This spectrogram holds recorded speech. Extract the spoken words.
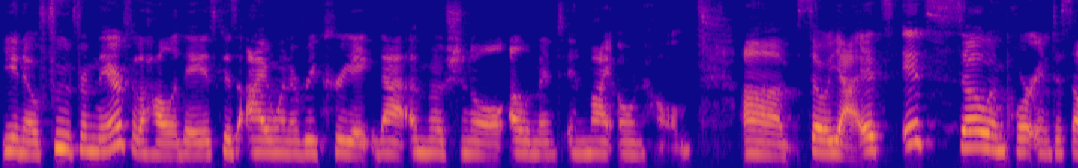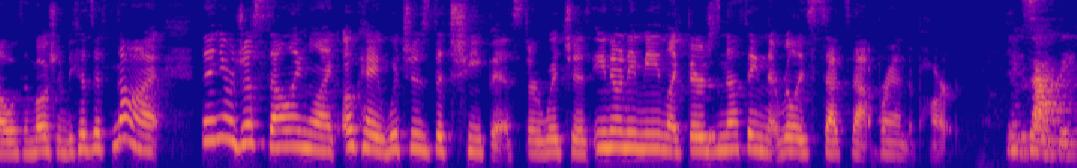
you know food from there for the holidays because I want to recreate that emotional element in my own home." Um, so yeah, it's it's so important to sell with emotion because if not then you're just selling like, okay, which is the cheapest or which is, you know what I mean? Like there's nothing that really sets that brand apart. Exactly.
